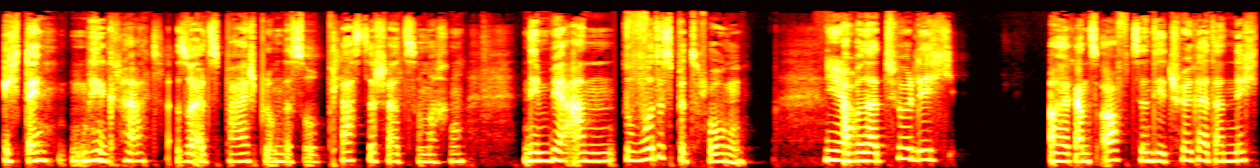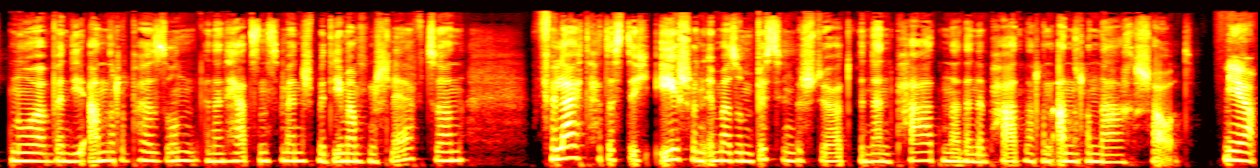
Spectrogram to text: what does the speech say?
Ich denke mir gerade, also als Beispiel, um das so plastischer zu machen, nehmen wir an, du wurdest betrogen. Ja. Aber natürlich, oder ganz oft sind die Trigger dann nicht nur, wenn die andere Person, wenn ein Herzensmensch mit jemandem schläft, sondern vielleicht hat es dich eh schon immer so ein bisschen gestört, wenn dein Partner, deine Partnerin anderen nachschaut. Ja.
